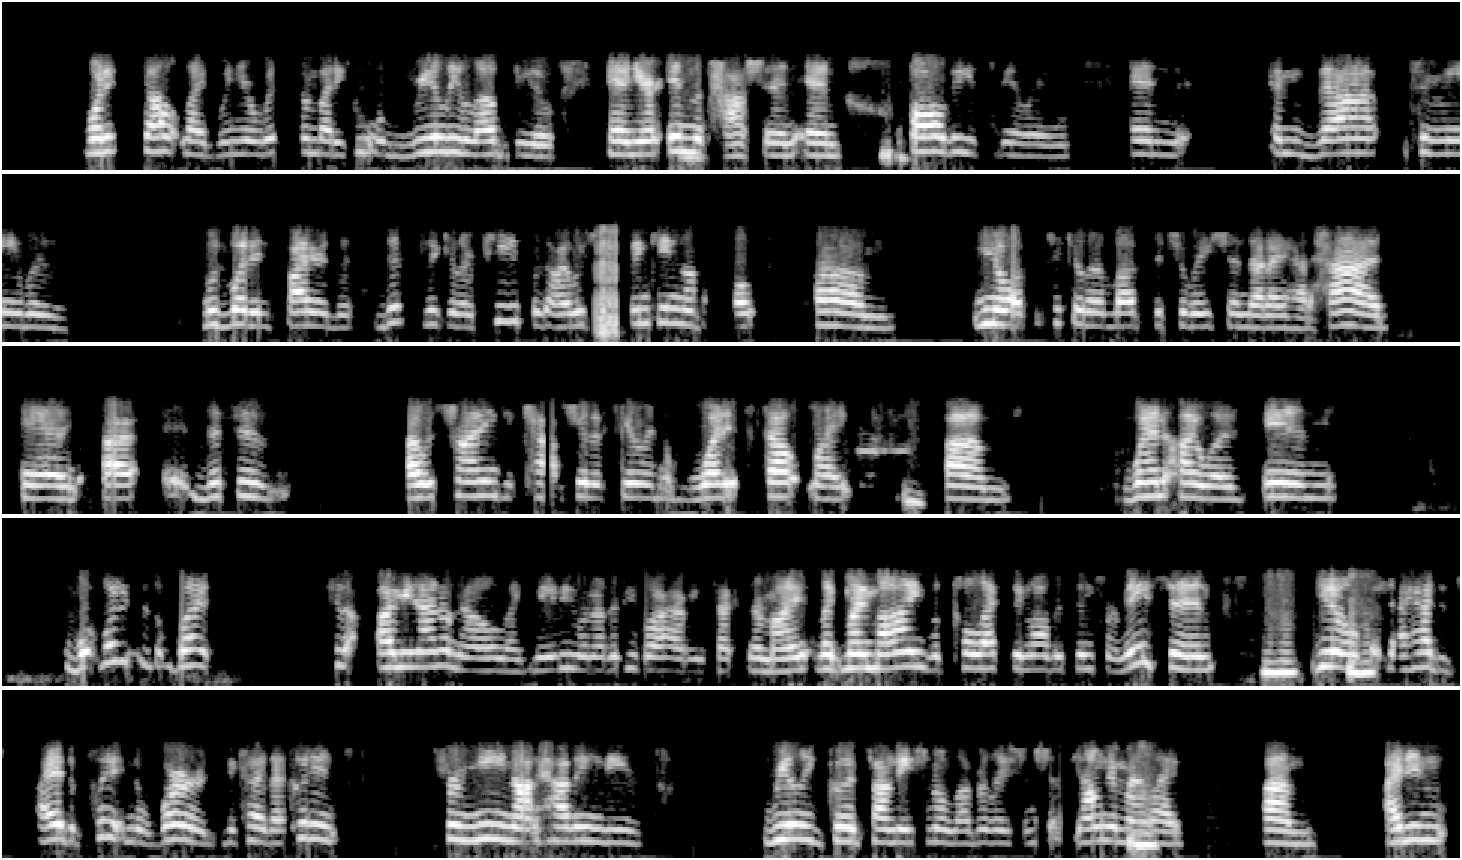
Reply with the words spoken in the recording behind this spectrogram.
what it felt like when you're with somebody who really loves you and you're in the passion and all these feelings and and that to me was was what inspired this this particular piece. Was I was just thinking about um, you know a particular love situation that I had had, and I, this is I was trying to capture the feeling of what it felt like um, when I was in what what is what I mean, I don't know. Like maybe when other people are having sex, their mind, like my mind was collecting all this information. Mm-hmm. You know, mm-hmm. I had to I had to put it into words because I couldn't, for me, not having these really good foundational love relationships young in my Mhm. life, um, I didn't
